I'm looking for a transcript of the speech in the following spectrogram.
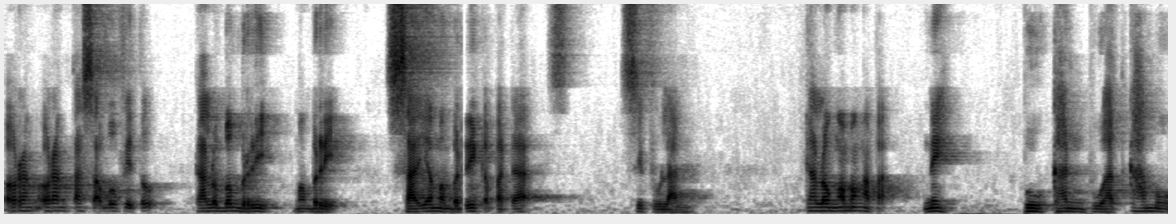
Orang-orang tasawuf itu kalau memberi, memberi. Saya memberi kepada si fulan. Kalau ngomong apa? Nih, bukan buat kamu.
